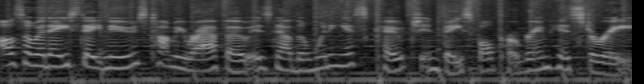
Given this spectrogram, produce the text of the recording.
Also in A State news, Tommy Raffo is now the winningest coach in baseball program history.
